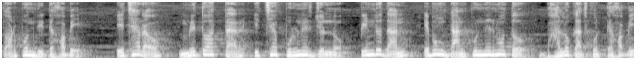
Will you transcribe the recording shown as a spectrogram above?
তর্পণ দিতে হবে। এছাড়াও মৃত আত্মার ইচ্ছা পূরণের জন্য পিণ্ডদান এবং দান পুণ্যের মতো ভালো কাজ করতে হবে,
